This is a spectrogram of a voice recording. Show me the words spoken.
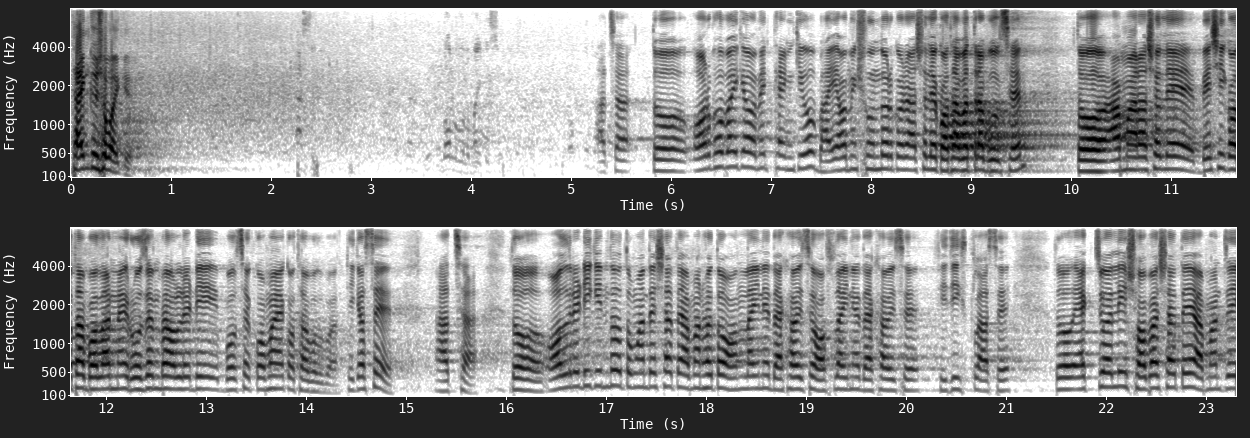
থ্যাংক ইউ সবাইকে। আচ্ছা তো অর্ঘ ভাইকে অনেক থ্যাংক ইউ ভাই অনেক সুন্দর করে আসলে কথাবার্তা বলছেন তো আমার আসলে বেশি কথা বলার নাই। রোজেন ভাই অলরেডি বলছে, কমায় কথা বলবা, ঠিক আছে? আচ্ছা তো অলরেডি কিন্তু তোমাদের সাথে আমার হয়তো অনলাইনে দেখা হয়েছে অফলাইনে দেখা হয়েছে ফিজিক্স ক্লাসে তো অ্যাকচুয়ালি সবার সাথে আমার যে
